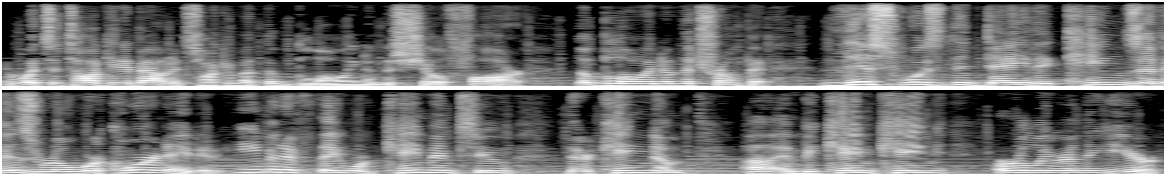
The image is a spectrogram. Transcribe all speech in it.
And what's it talking about? It's talking about the blowing of the shofar, the blowing of the trumpet. This was the day that kings of Israel were coronated. Even if they were came into their kingdom uh, and became king earlier in the year,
